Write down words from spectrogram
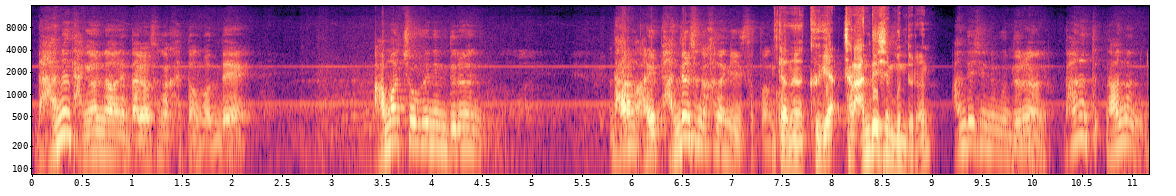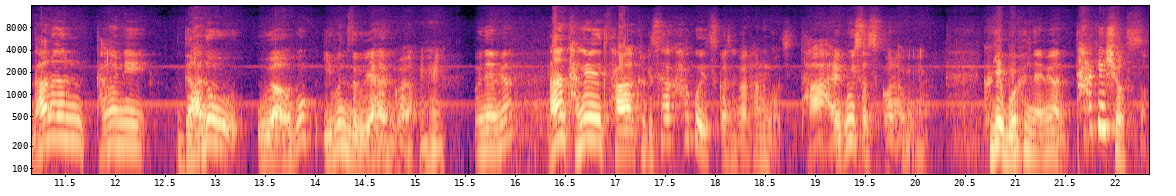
나는 당연하다고 생각했던 건데 아마추어 회원님들은 나랑 아예 반대로 생각하는 게 있었던 거야 그러니까는 그게 잘 안 되신 분들은 안 되시는 분들은 음. 나는 나는 나는 당연히 나도 의아하고 이분들도 의아한 거야 음. 왜냐면 나는 당연히 다 그렇게 생각하고 있을 거 생각을 하는 거지. 다 알고 있었을 거라고. 음. 그게 뭐였냐면 타겟이었어.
